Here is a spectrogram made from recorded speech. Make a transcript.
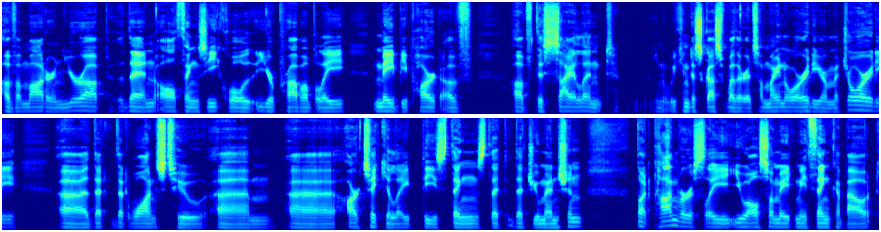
of a modern Europe, then all things equal, you're probably maybe part of of this silent. You know, we can discuss whether it's a minority or majority, uh, that that wants to um, uh, articulate these things that that you mention. But conversely, you also made me think about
